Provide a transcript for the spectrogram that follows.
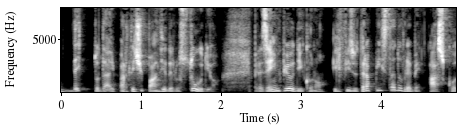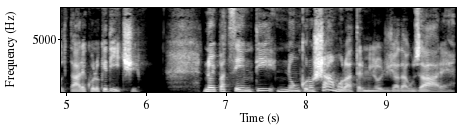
detto dai partecipanti dello studio. Per esempio, dicono il fisioterapista dovrebbe ascoltare quello che dici, noi pazienti non conosciamo la terminologia da usare,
